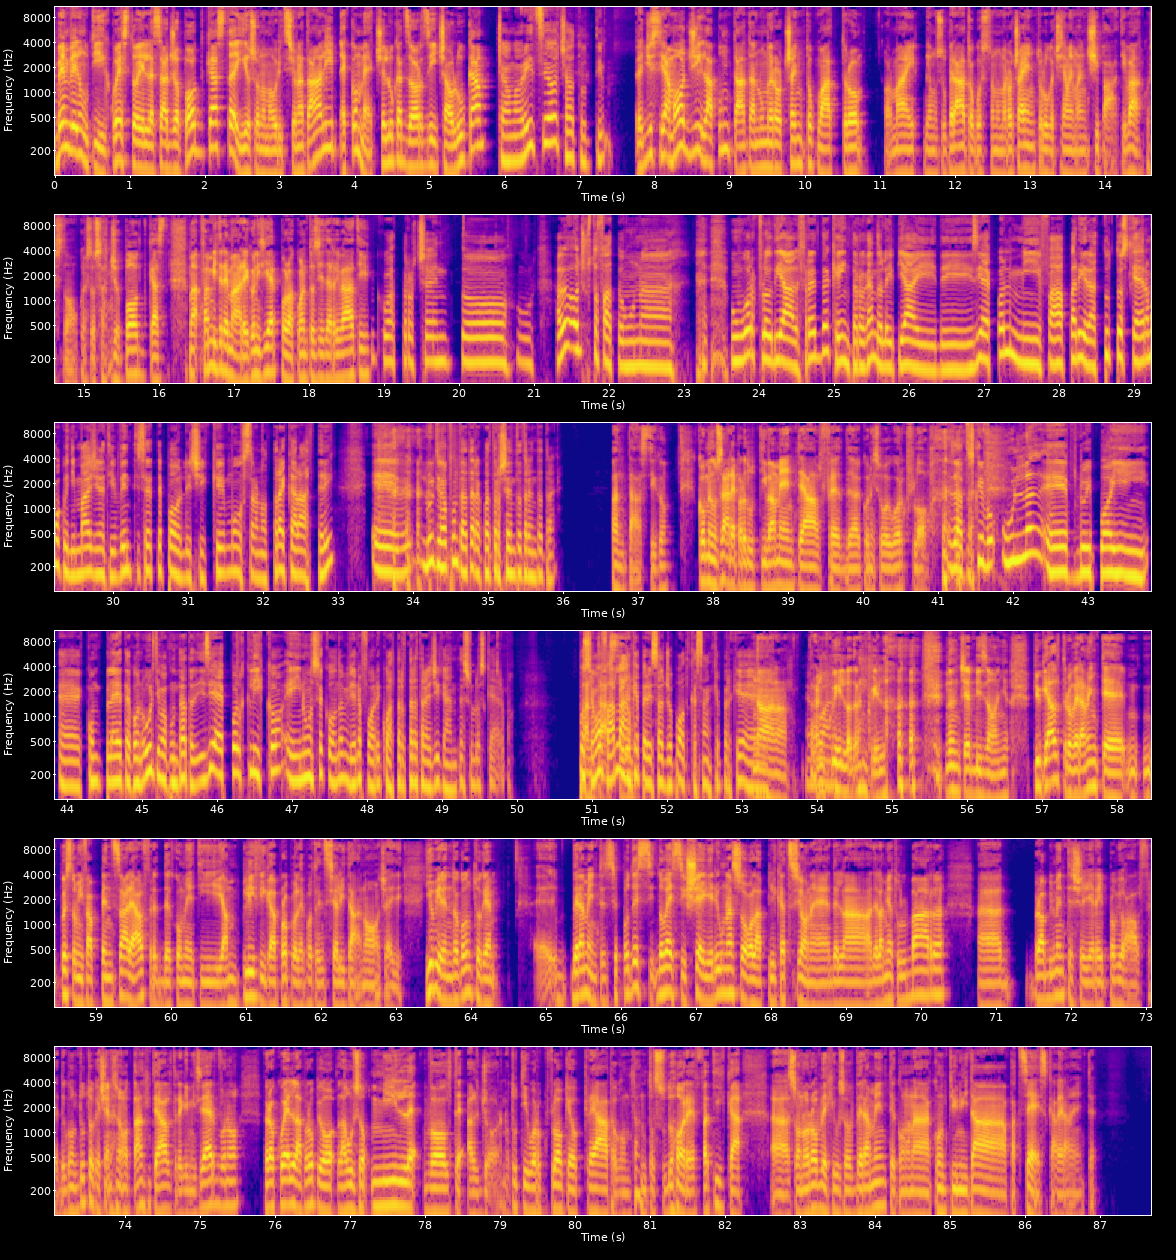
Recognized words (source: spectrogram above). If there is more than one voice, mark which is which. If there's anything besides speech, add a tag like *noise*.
Speaker 1: Benvenuti, questo è il Saggio Podcast, io sono Maurizio Natali e con me c'è Luca Zorzi. Ciao Luca.
Speaker 2: Ciao Maurizio, ciao a tutti.
Speaker 1: Registriamo oggi la puntata numero 104. Ormai abbiamo superato questo numero 100, Luca, ci siamo emancipati, va, questo, questo saggio podcast. Ma fammi tremare, con Easy Apple a quanto siete arrivati?
Speaker 2: 400... Avevo, ho giusto fatto un *laughs* un workflow di Alfred che interrogando l'API di Easy Apple mi fa apparire a tutto schermo, quindi immaginati 27 pollici che mostrano tre caratteri e *laughs* l'ultima puntata era 433.
Speaker 1: Fantastico. Come usare produttivamente Alfred con i suoi workflow. *laughs*
Speaker 2: Esatto, scrivo UL e lui poi eh, completa con ultima puntata di Easy Apple, clicco e in un secondo mi viene fuori 433 gigante sullo schermo. Possiamo
Speaker 1: Fantastico.
Speaker 2: farla anche per il saggio podcast, anche perché.
Speaker 1: No, no, tranquillo, uguale. tranquillo, *laughs* non c'è bisogno. Più che altro, veramente, questo mi fa pensare, Alfred, come ti amplifica proprio le potenzialità, no? Cioè, io mi rendo conto che eh, veramente, se potessi, dovessi scegliere una sola applicazione della, della mia toolbar, eh, probabilmente sceglierei proprio Alfred, con tutto che ce ne sono tante altre che mi servono, però quella proprio la uso mille volte al giorno. Tutti i workflow che ho creato con tanto sudore e fatica uh, sono robe che uso veramente con una continuità pazzesca, veramente.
